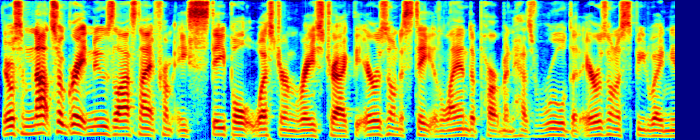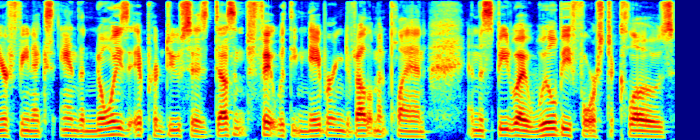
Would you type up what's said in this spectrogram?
There was some not so great news last night from a staple Western racetrack. The Arizona State Land Department has ruled that Arizona Speedway near Phoenix and the noise it produces doesn't fit with the neighboring development plan, and the speedway will be forced to close.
